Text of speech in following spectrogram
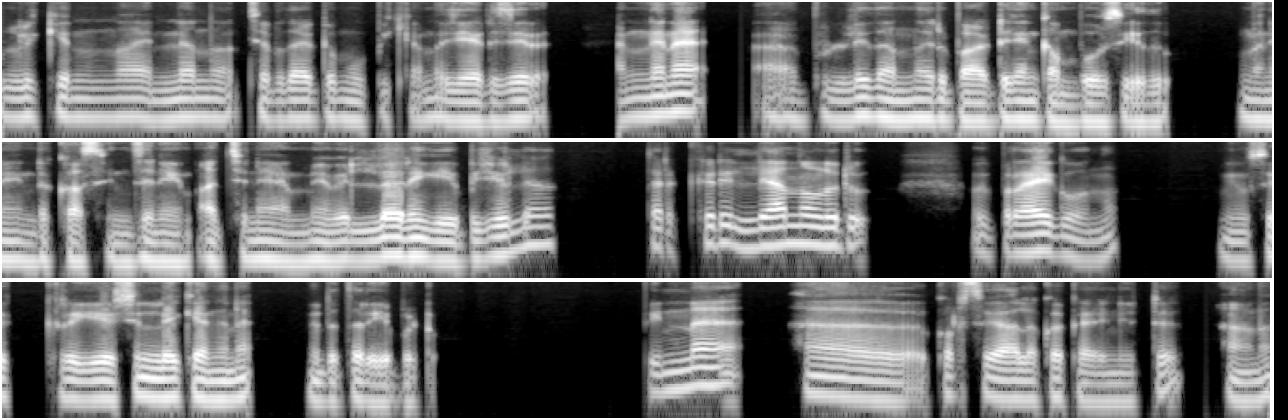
വിളിക്കുന്ന എന്നെ ഒന്ന് ചെറുതായിട്ട് മൂപ്പിക്കാമെന്ന് വിചാരിച്ചത് അങ്ങനെ പുള്ളി തന്ന ഒരു പാട്ട് ഞാൻ കമ്പോസ് ചെയ്തു. അങ്ങനെ എന്റെ കസിൻസിനെയും അച്ഛനെയും അമ്മയും എല്ലാവരെയും കേൾപ്പിച്ചു. എല്ലാ തിരക്കേടില്ല എന്നുള്ളൊരു അഭിപ്രായമൊക്കെ വന്നു മ്യൂസിക് ക്രിയേഷനിലേക്ക് അങ്ങനെ എടുത്തറിയപ്പെട്ടു. പിന്നെ കുറച്ച് കാലമൊക്കെ കഴിഞ്ഞിട്ട് ആണ്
